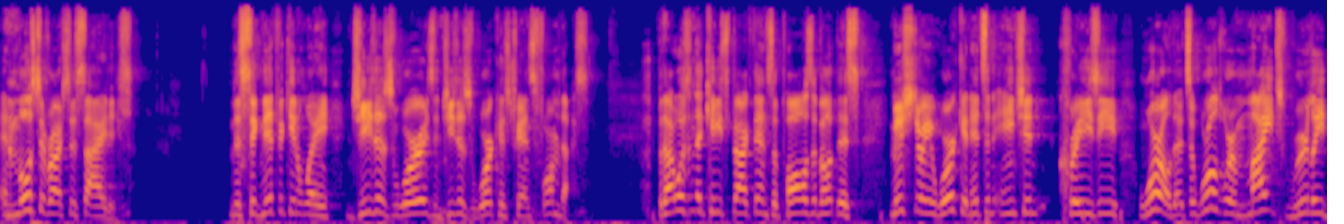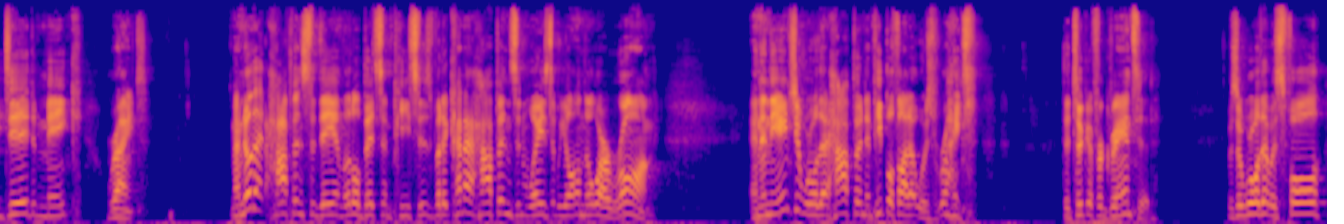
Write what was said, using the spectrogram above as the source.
in most of our societies. In the significant way, Jesus' words and Jesus' work has transformed us. But that wasn't the case back then. So Paul's about this missionary work, and it's an ancient, crazy world. It's a world where might really did make right. I know that happens today in little bits and pieces, but it kind of happens in ways that we all know are wrong. And in the ancient world, it happened, and people thought it was right. They took it for granted. It was a world that was full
